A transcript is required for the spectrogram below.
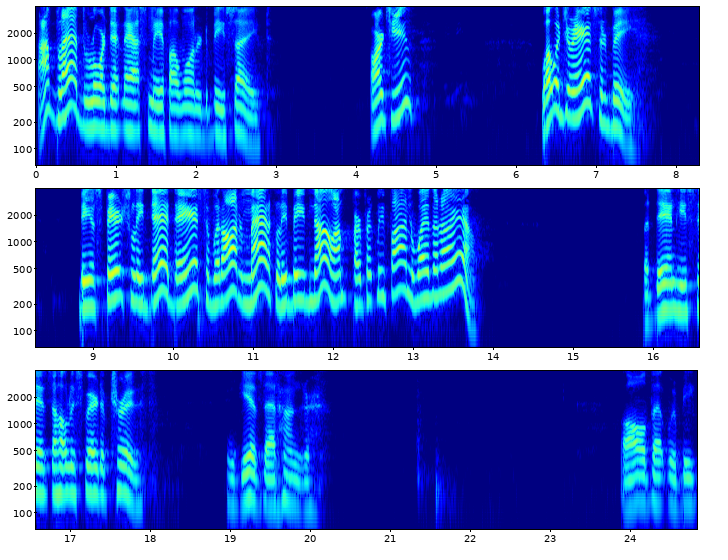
I'm glad the Lord didn't ask me if I wanted to be saved. Aren't you? What would your answer be? Being spiritually dead, the answer would automatically be no, I'm perfectly fine the way that I am. But then he sends the Holy Spirit of truth and gives that hunger. All that would be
